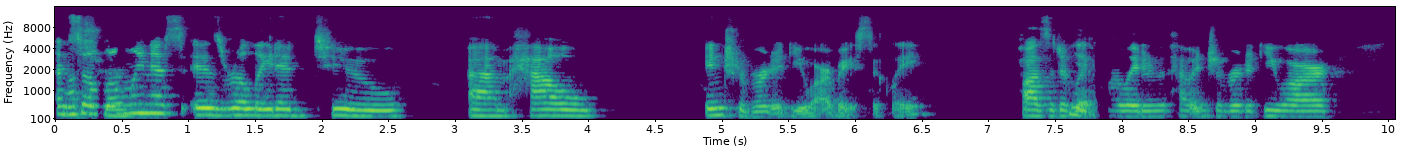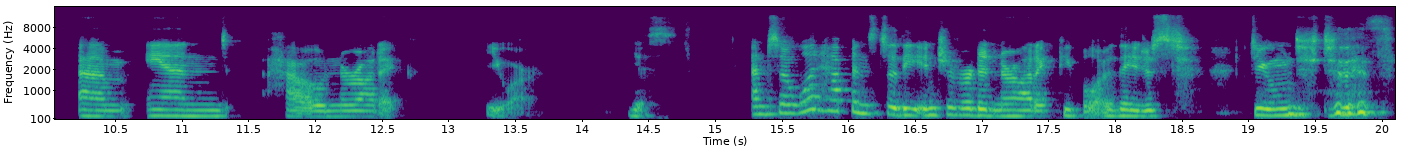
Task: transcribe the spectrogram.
And Not so sure. loneliness is related to um, how introverted you are, basically positively yeah. correlated with how introverted you are um, and how neurotic you are. Yes. And so, what happens to the introverted neurotic people? Are they just doomed to this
